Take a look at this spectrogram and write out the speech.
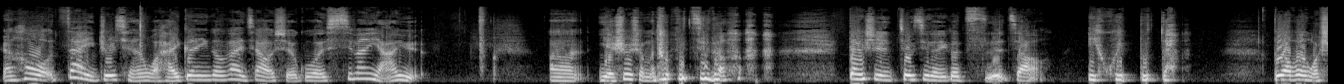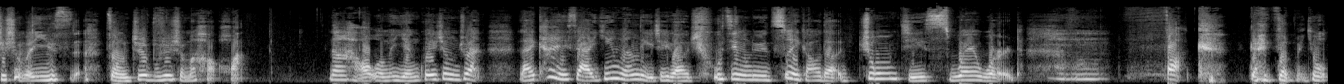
然后在之前我还跟一个外教学过西班牙语，呃，也是什么都不记得了，但是就记得一个词叫“一会不打”。不要问我是什么意思，总之不是什么好话。那好，我们言归正传，来看一下英文里这个出镜率最高的终极 swear word，fuck 该怎么用？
